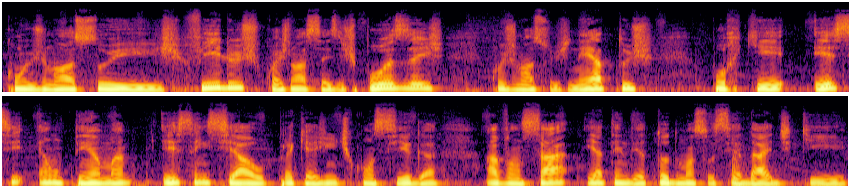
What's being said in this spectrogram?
com os nossos filhos, com as nossas esposas, com os nossos netos, porque esse é um tema essencial para que a gente consiga avançar e atender toda uma sociedade que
